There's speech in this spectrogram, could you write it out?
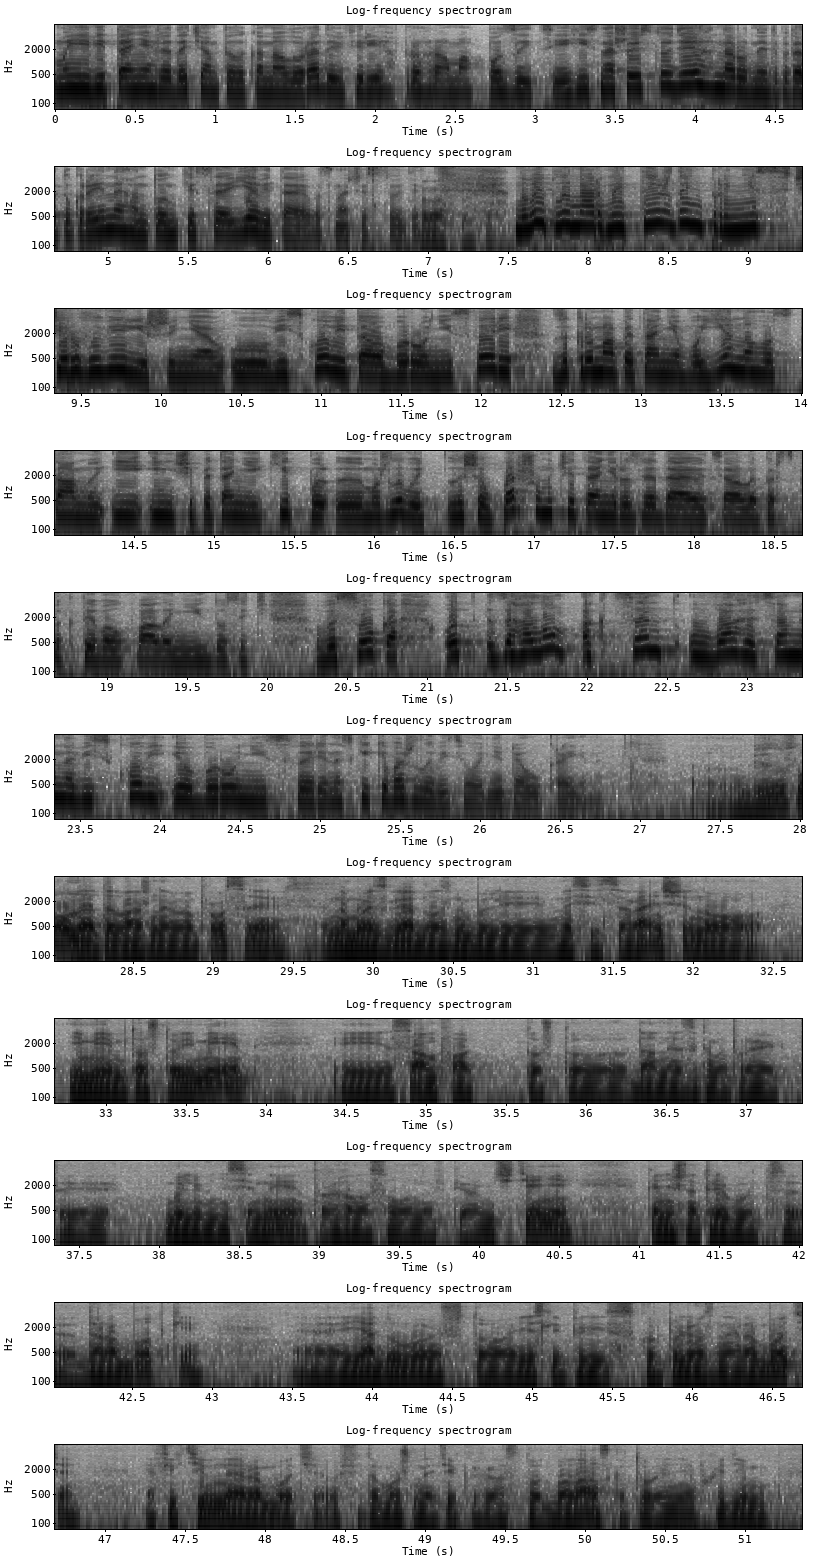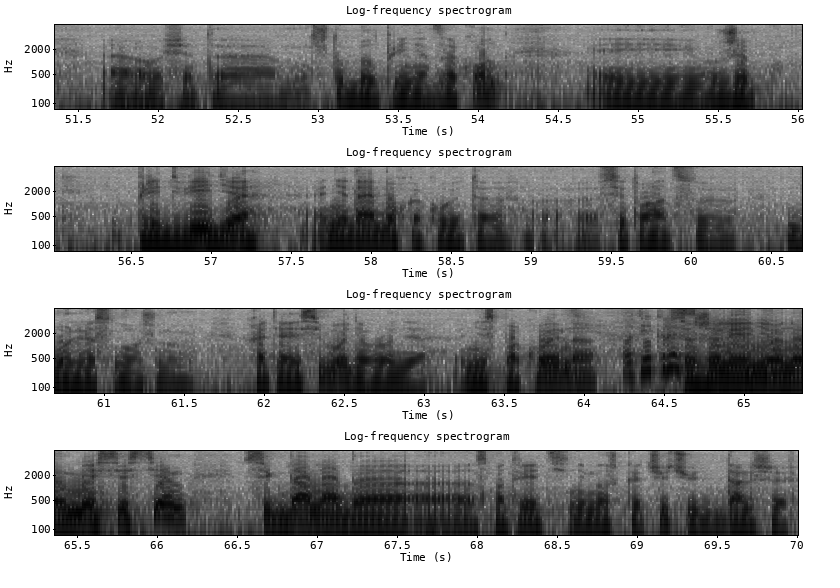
Мої вітання глядачам телеканалу Ради в ефірі програма Позиції. Гість нашої студії, народний депутат України Антон Кісе. Я вітаю вас в нашій студії. Здравствуйте. Новий пленарний тиждень приніс чергові рішення у військовій та оборонній сфері, зокрема питання воєнного стану і інші питання, які е, можливо лише в першому читанні розглядаються, але перспектива ухвалення їх досить висока. От загалом акцент уваги саме на військовій і оборонній сфері. Наскільки важливий сьогодні для України? Безусловно, это важные вопросы. На мой взгляд, должны были вноситься раньше, но имеем то, что имеем. И сам факт, то, что данные законопроекты были внесены, проголосованы в первом чтении, конечно, требует э, доработки. Э, Я думаю, что если при скрупулезной работе, эффективной работе, в общем-то, можно найти как раз тот баланс, который необходим, э, в общем-то, чтобы был принят закон. И уже предвидя, не дай бог, какую-то э, ситуацию более сложную. Хотя и сегодня вроде неспокойно, вот к раз... сожалению, но вместе с тем всегда надо э, смотреть немножко чуть-чуть дальше,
